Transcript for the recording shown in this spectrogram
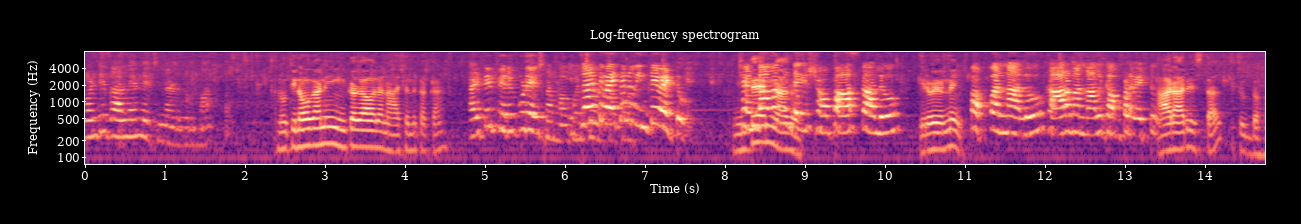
ట్వంటీ సార్లు తెచ్చిందాడు దుర్మ నువ్వు తినవు కానీ ఇంకా కావాలని ఆశ ఎందుకు అక్క అయితే పెరుగు కూడా వేసినాం. ఇట్లాంటివి అయితే నువ్వు ఇంతే పెట్టు. ఇంతే కాదు. పాస్తాలు ఇరవై ఉన్నాయి. పప్పు అన్నాలు కారం అన్నాలు గంపడ పెట్టు. ఆరు ఆరు ఇస్తా చూద్దాం.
